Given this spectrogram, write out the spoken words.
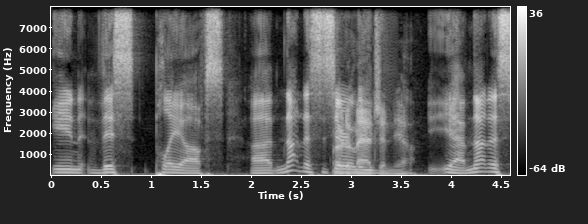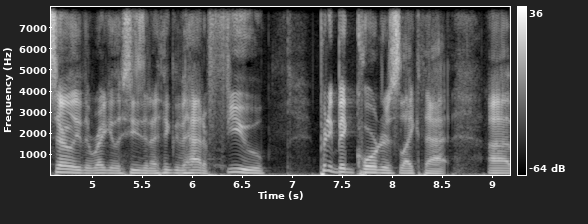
in this playoffs. Uh, not necessarily. imagine, yeah. Yeah, not necessarily the regular season. I think they've had a few pretty big quarters like that. Uh,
